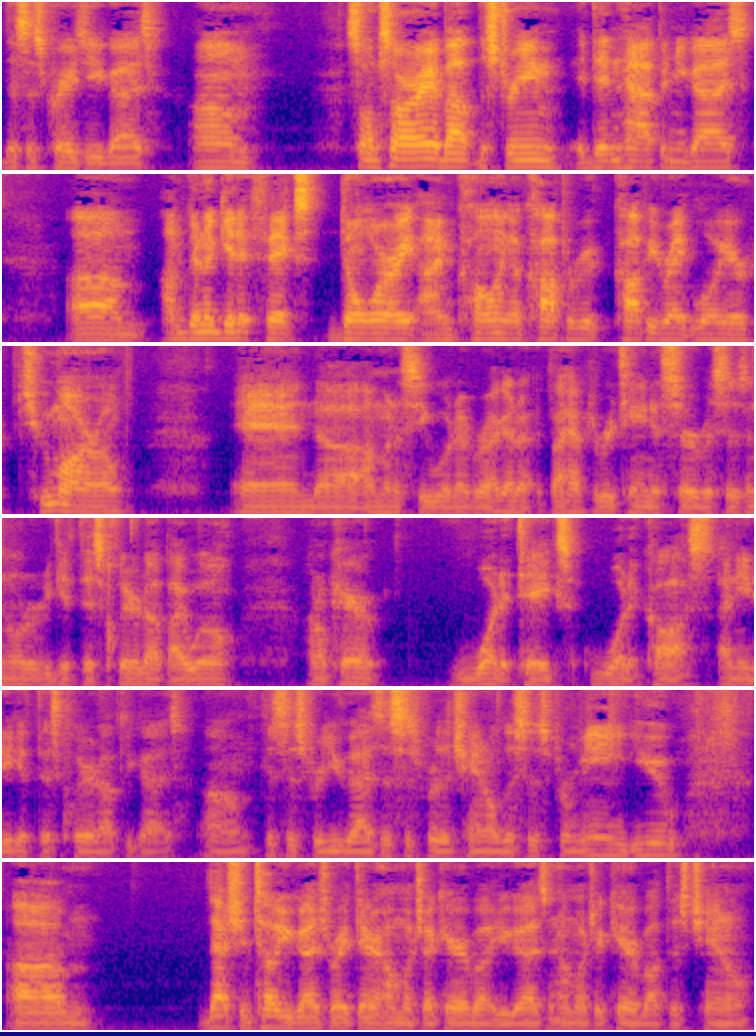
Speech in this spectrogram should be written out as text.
this is crazy, you guys. Um, so I'm sorry about the stream. It didn't happen, you guys. Um, I'm gonna get it fixed. Don't worry. I'm calling a copy, copyright lawyer tomorrow, and uh, I'm gonna see whatever I gotta. If I have to retain his services in order to get this cleared up, I will. I don't care what it takes, what it costs. I need to get this cleared up, you guys. Um, this is for you guys. This is for the channel. This is for me, you. Um, that should tell you guys right there how much I care about you guys and how much I care about this channel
